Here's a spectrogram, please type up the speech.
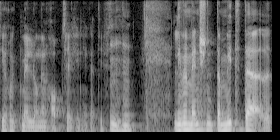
die Rückmeldungen hauptsächlich negativ sind. Mhm. Liebe Menschen, damit der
